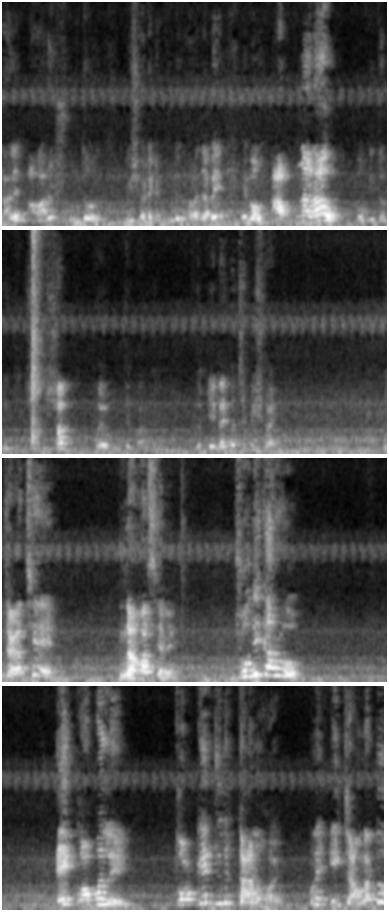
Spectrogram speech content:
তাহলে আরও সুন্দর বিষয়টাকে তুলে ধরা যাবে এবং আপনারাও প্রকৃত কিন্তু চিকিৎসক হয়ে উঠতে পারবেন। তো এটাই হচ্ছে বিষয়। বোঝা যাচ্ছে? নাম্বার সেভেন যদি কারও এই কপালে ত্বকের যদি টান হয় মানে এই চামড়া তো,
